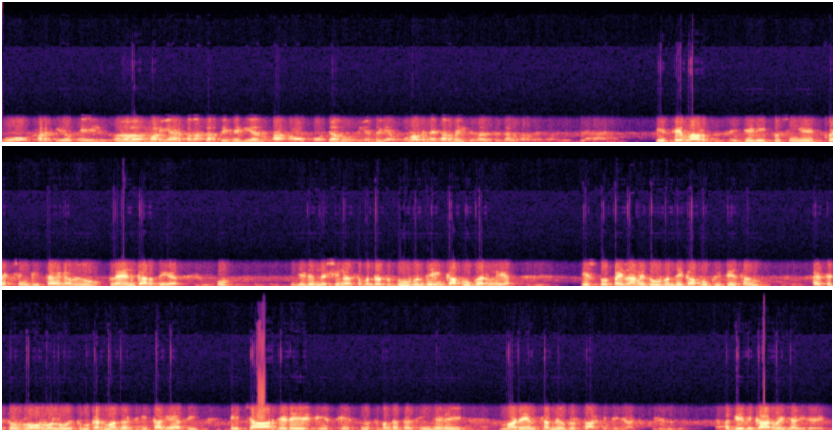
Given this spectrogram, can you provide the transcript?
ਉਹ ਖੜ ਕੇ ਉੱਥੇ ਮਾੜੀਆਂ ਹਰਕਤਾਂ ਕਰਦੇ ਹੈਗੇ ਆ, ਲੁੱਟਾਂ ਖਾਂ ਉੱਥੋਂ ਚਾਲੂ ਹੁੰਦੀਆਂ ਪਈਆਂ। ਉਹਨਾਂ ਦੇ ਮੈਂ ਕਾਰਵਾਈ ਦੀ ਸਰ ਗੱਲ ਕਰਦੇ ਇਸੇ ਵਾਰ ਜਿਹੜੀ ਤੁਸੀਂ ਇਹ ਕੁਐਸਚਨ ਕੀਤਾ ਹੈਗਾ ਵੀ ਉਹ ਪਲਾਨ ਕਰਦੇ ਆ, ਉਹ ਜਿਹੜੇ ਨਸ਼ੇ ਨਾਲ ਸੰਬੰਧਿਤ ਦੋ ਬੰਦੇ ਹੀ ਕਾਬੂ ਕਰ ਲਏ ਆ। ਇਸ ਤੋਂ ਪਹਿਲਾਂ ਵੀ ਦੋ ਬੰਦੇ ਕਾਬੂ ਕੀਤੇ ਸਨ। ਐਸਐਚਓ ਫਲੋਰ ਵੱਲੋਂ ਇੱਕ ਮੁਕੱਦਮਾ ਦਰਜ ਕੀਤਾ ਗਿਆ ਸੀ। ਇਹ ਚਾਰ ਜਿਹੜੇ ਇਸ ਇਸ ਸੰਬੰਧਿਤ ਅਸੀਂ ਜਿਹੜੇ ਮਾੜੇ ਅਨਸਰ ਨੇ ਉਹ ਗ੍ਰਿਫਤਾਰ ਕੀਤੇ ਜਾ ਚੁੱਕੇ ਹਨ ਅੱਗੇ ਵੀ ਕਾਰਵਾਈ ਜਾਰੀ ਰਹੇਗੀ।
